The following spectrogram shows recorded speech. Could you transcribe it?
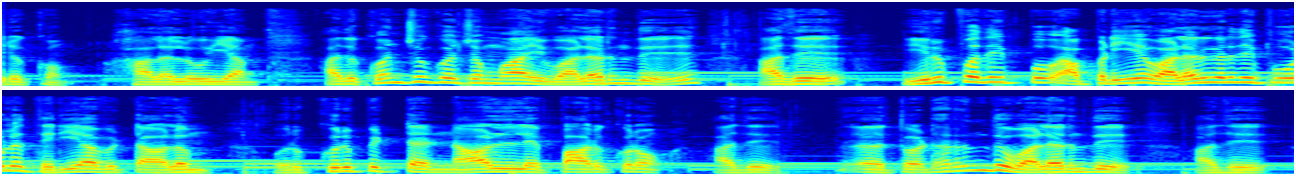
இருக்கும். ஹலலூயா அது கொஞ்சம் கொஞ்சமாய் வளர்ந்து அது இருப்பதை போ அப்படியே வளர்கிறதை போல தெரியாவிட்டாலும் ஒரு குறிப்பிட்ட நாளில் பார்க்கிறோம் அது தொடர்ந்து வளர்ந்து அது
